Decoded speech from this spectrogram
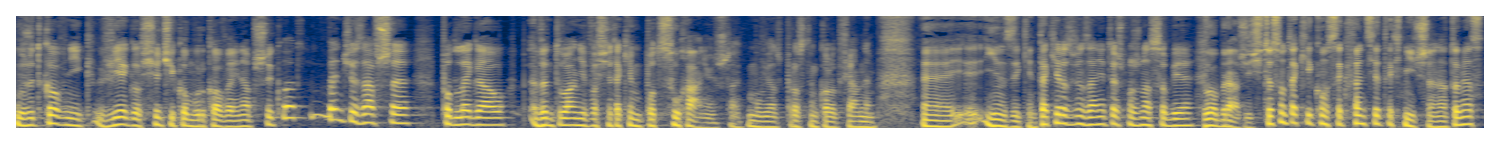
użytkownik w jego sieci komórkowej na przykład będzie zawsze podlegał ewentualnie właśnie takiemu podsłuchaniu, już tak mówiąc prostym, kolokwialnym e, językiem. Takie rozwiązanie też można sobie wyobrazić. To są takie konsekwencje techniczne, natomiast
